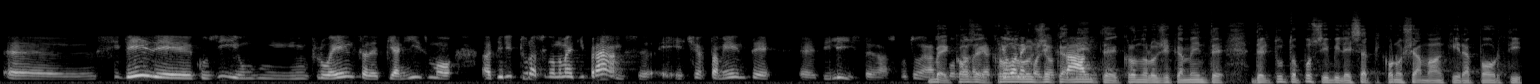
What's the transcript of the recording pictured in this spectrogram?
eh, si vede così un'influenza del pianismo addirittura secondo me di Brahms e, e certamente eh, di Liszt, una Beh, cose cronologicamente, cronologicamente, del tutto possibili e sap- conosciamo anche i rapporti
